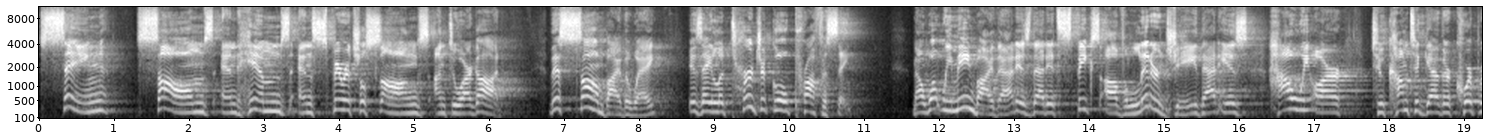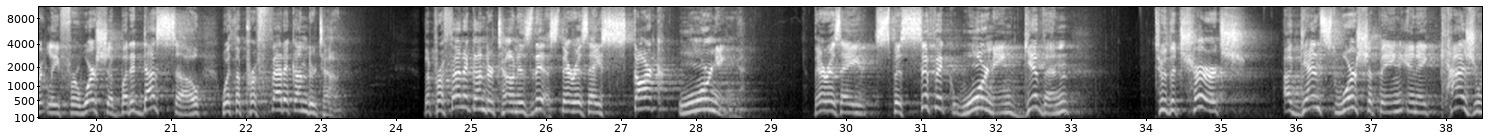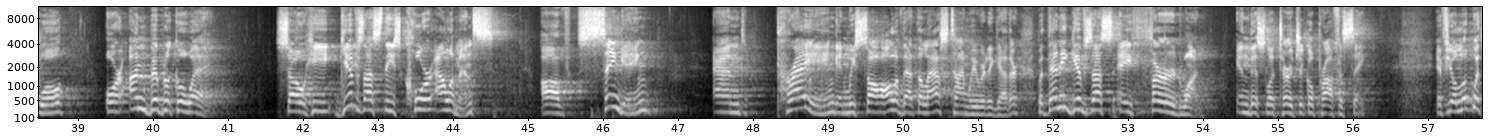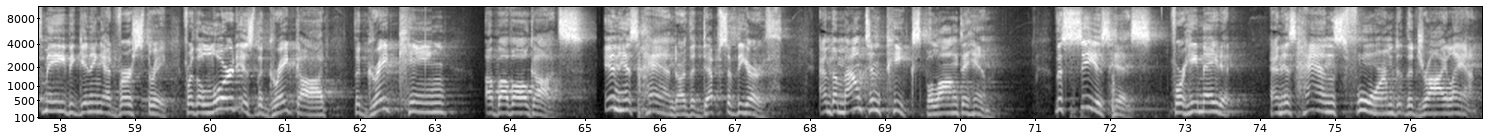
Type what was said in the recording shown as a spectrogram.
sing psalms and hymns and spiritual songs unto our God. This psalm, by the way, is a liturgical prophecy. Now, what we mean by that is that it speaks of liturgy, that is how we are to come together corporately for worship, but it does so with a prophetic undertone. The prophetic undertone is this there is a stark warning there is a specific warning given to the church against worshiping in a casual or unbiblical way. So he gives us these core elements of singing and praying, and we saw all of that the last time we were together. But then he gives us a third one in this liturgical prophecy. If you'll look with me beginning at verse 3 For the Lord is the great God, the great King above all gods. In his hand are the depths of the earth, and the mountain peaks belong to him. The sea is his, for he made it, and his hands formed the dry land.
